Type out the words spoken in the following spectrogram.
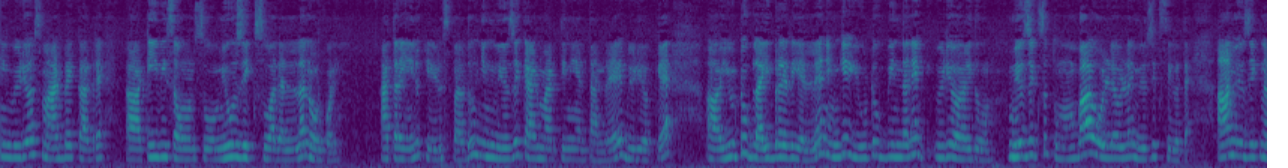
ನೀವು ವಿಡಿಯೋಸ್ ಮಾಡಬೇಕಾದ್ರೆ ಟಿ ವಿ ಸೌಂಡ್ಸು ಮ್ಯೂಸಿಕ್ಸು ಅದೆಲ್ಲ ನೋಡ್ಕೊಳ್ಳಿ. ಆ ಥರ ಏನು ಕೇಳಿಸ್ಬಾರ್ದು. ನಿಮ್ಮ ಮ್ಯೂಸಿಕ್ ಆ್ಯಡ್ ಮಾಡ್ತೀನಿ ಅಂತ ಅಂದರೆ ವಿಡಿಯೋಕ್ಕೆ ಯೂಟ್ಯೂಬ್ ಲೈಬ್ರರಿಯಲ್ಲೇ ನಿಮಗೆ ಯೂಟ್ಯೂಬಿಂದನೇ ವಿಡಿಯೋ ಇದು ಮ್ಯೂಸಿಕ್ಸು ತುಂಬ ಒಳ್ಳೆ ಒಳ್ಳೆ ಮ್ಯೂಸಿಕ್ ಸಿಗುತ್ತೆ. ಆ ಮ್ಯೂಸಿಕ್ನ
